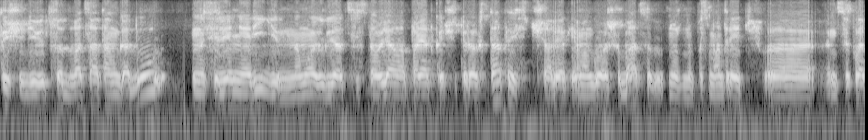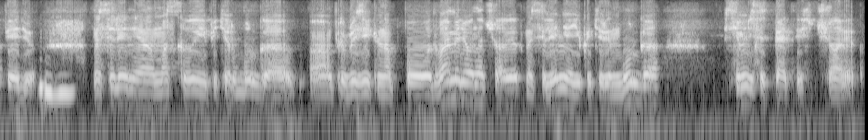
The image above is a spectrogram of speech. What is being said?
1920 году население Риги, на мой взгляд, составляло порядка 400 тысяч человек. Я могу ошибаться, тут нужно посмотреть в э, энциклопедию. Mm-hmm. Население Москвы и Петербурга э, приблизительно по 2 миллиона человек. Население Екатеринбурга 75 тысяч человек.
